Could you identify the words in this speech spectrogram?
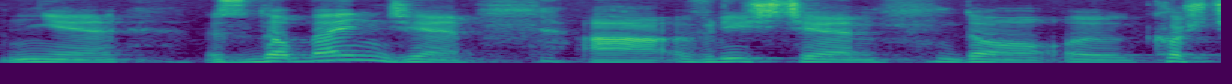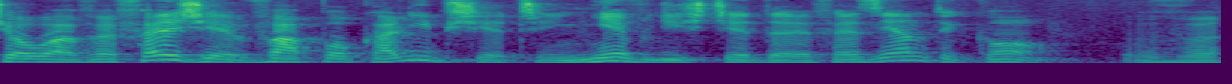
nie zdobędzie. A w liście do e, kościoła w Efezie, w Apokalipsie, czyli nie w liście do Efezjan, tylko w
